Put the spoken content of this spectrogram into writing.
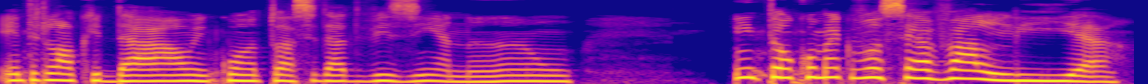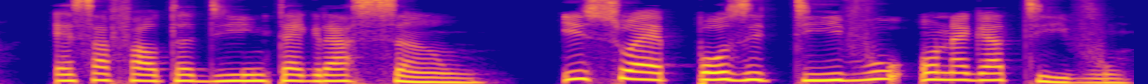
entra em lockdown enquanto a cidade vizinha não. Então, como é que você avalia essa falta de integração? Isso é positivo ou negativo?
